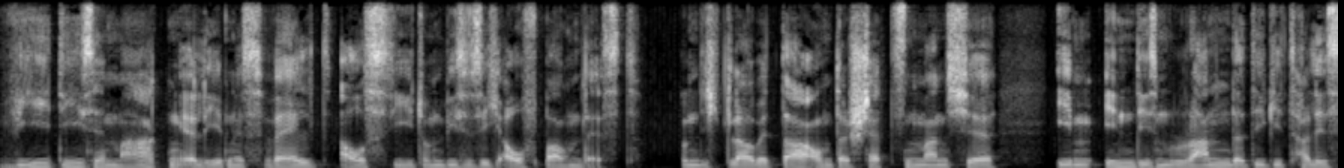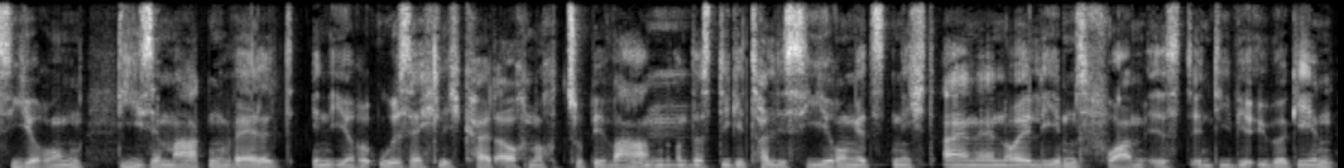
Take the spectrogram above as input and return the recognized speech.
wie diese Markenerlebniswelt aussieht und wie sie sich aufbauen lässt. Und ich glaube, da unterschätzen manche eben in diesem Run der Digitalisierung diese Markenwelt in ihrer Ursächlichkeit auch noch zu bewahren mhm. und dass Digitalisierung jetzt nicht eine neue Lebensform ist, in die wir übergehen,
